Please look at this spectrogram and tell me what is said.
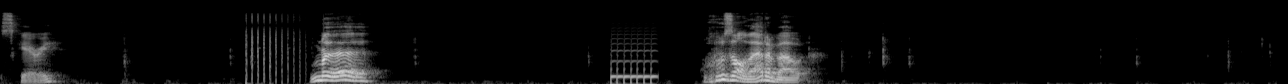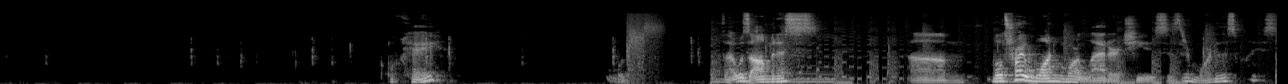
Scary. Bleh. What was all that about? Okay. That was ominous. Um, we'll try one more ladder. Jeez, is there more to this place?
